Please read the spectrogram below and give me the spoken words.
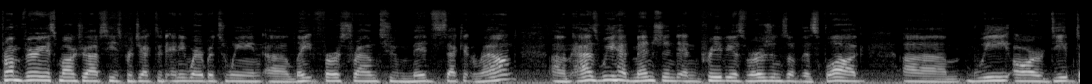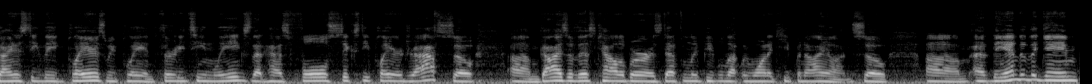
from various mock drafts. He's projected anywhere between uh, late first round to mid second round. Um, as we had mentioned in previous versions of this vlog, um, we are deep dynasty league players. We play in 30 team leagues that has full 60 player drafts. So um, guys of this caliber is definitely people that we want to keep an eye on. So um, at the end of the game,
